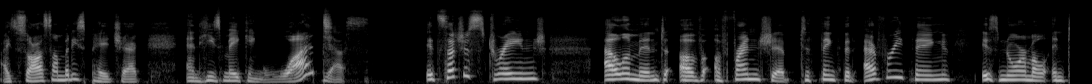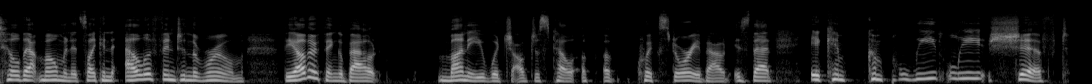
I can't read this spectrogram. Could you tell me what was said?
I saw somebody's paycheck and he's making what? Yes. It's such a strange element of a friendship to think that everything is normal until that moment. It's like an elephant in the room. The other thing about money, which I'll just tell a, a quick story about, is that it can completely shift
